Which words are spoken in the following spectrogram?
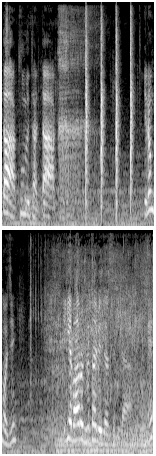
딱. 9m 딱. 이런 거지. 이게 바로 뮤탈 빌드였습니다. 오케이?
